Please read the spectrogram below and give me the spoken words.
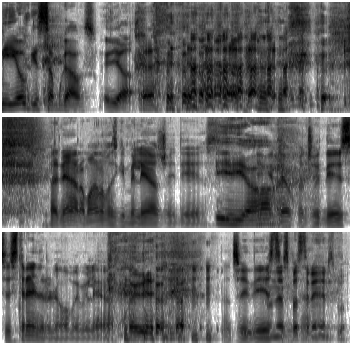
Nejaugis apgaus. jo. Bet ne, Romanovas gimilėjo žaidėjas. Jo. Girdėjau, kad žaidėjas, jis trenerių nelabai mylėjo. Žaidėjas. Nu, Nes tai- pas treneris buvo.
